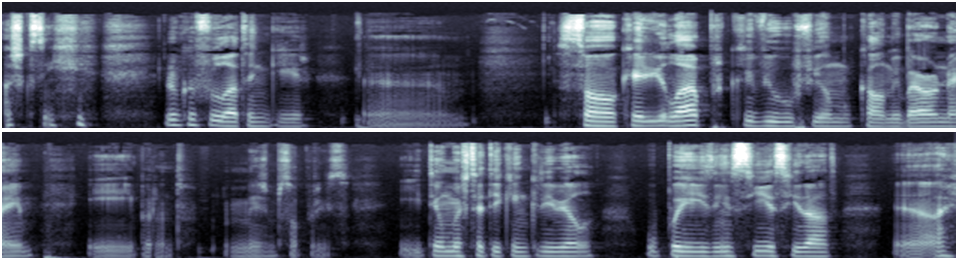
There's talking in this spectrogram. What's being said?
Acho que sim. nunca fui lá, tenho que ir. Uh, só quero ir lá porque vi o filme Call Me By Your Name e pronto, mesmo só por isso. E tem uma estética incrível, o país em si, a cidade. Uh, ai,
